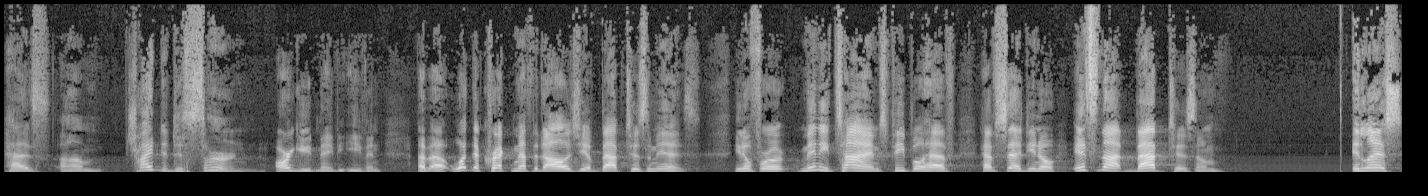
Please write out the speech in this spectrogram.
has um, tried to discern argued maybe even, about what the correct methodology of baptism is. You know, for many times people have, have said, you know, it's not baptism unless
